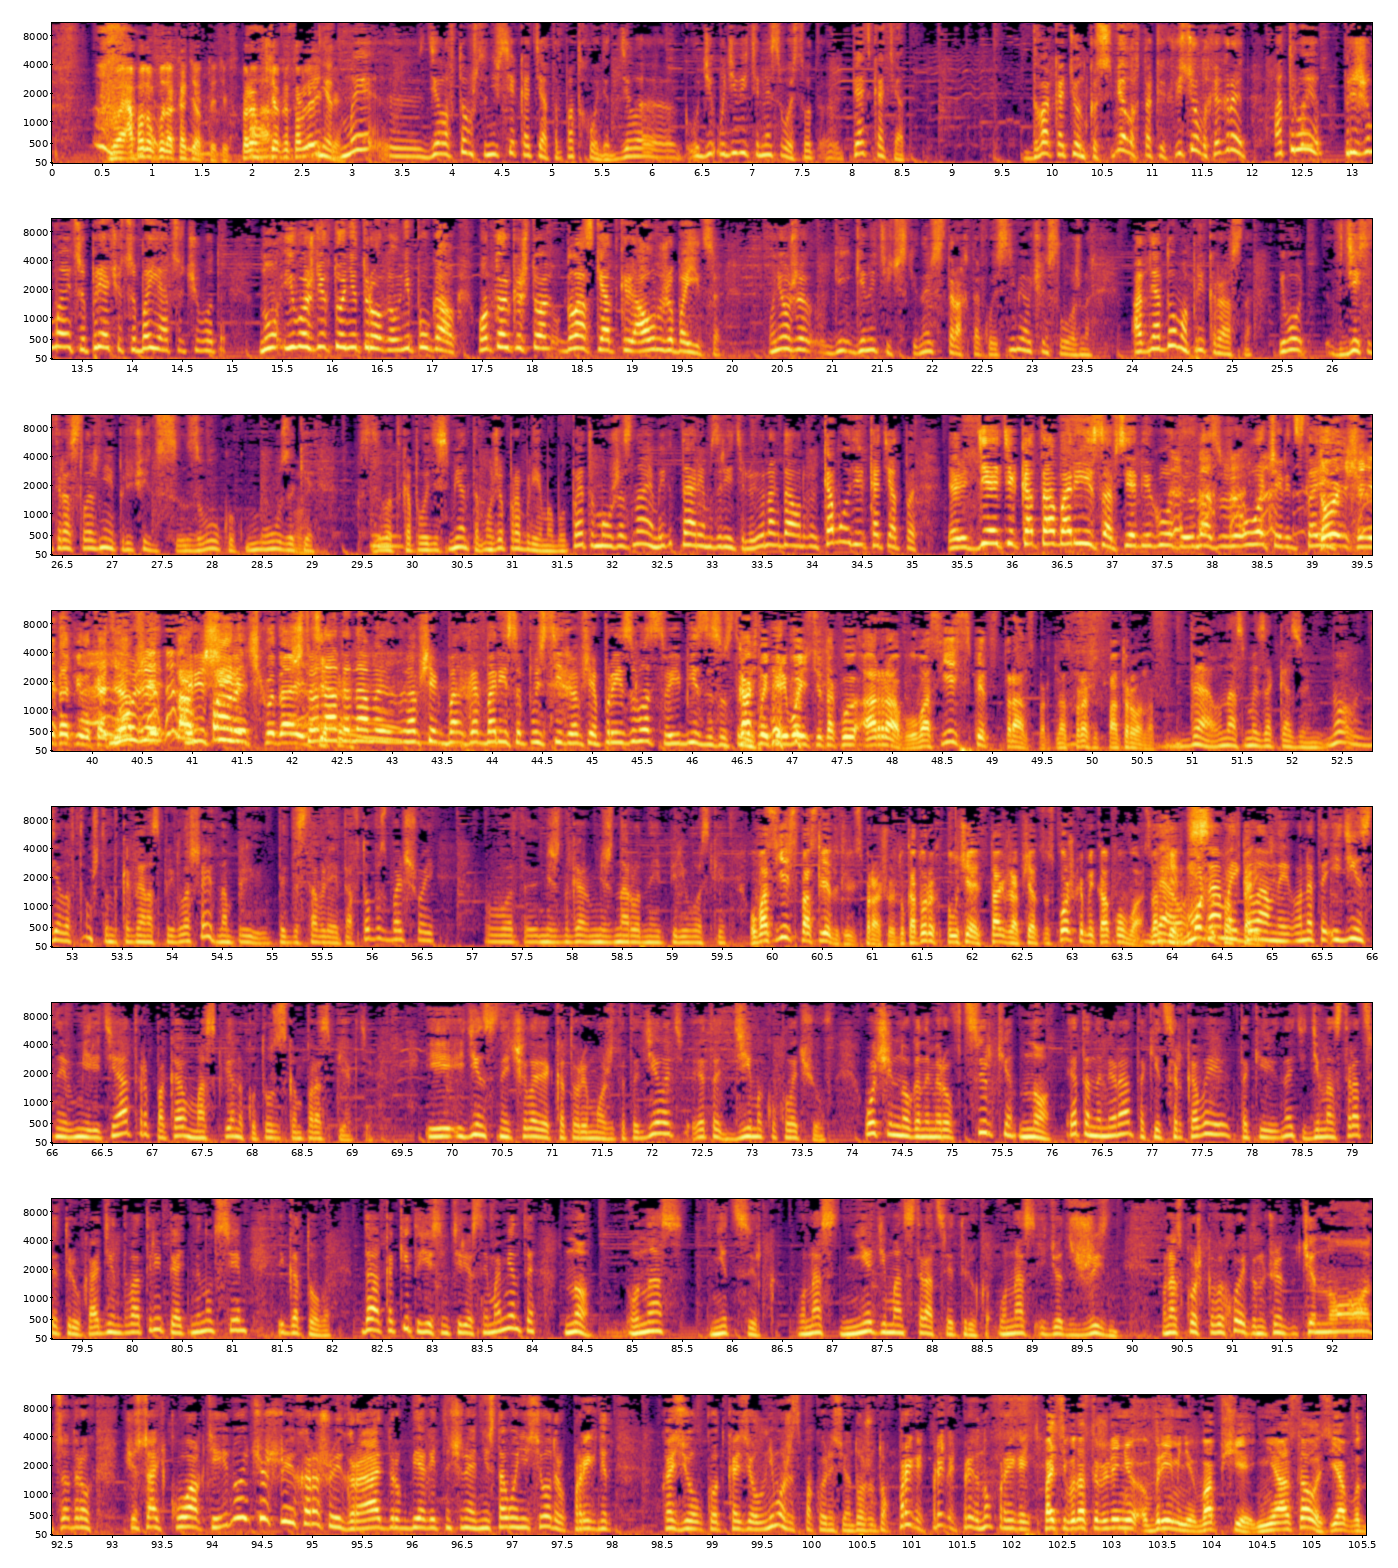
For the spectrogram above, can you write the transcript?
Ну, а потом куда котят этих? Прям А, всех оставляете? Нет, мы... э, дело в том, что не все котята подходят. Дело... уди- удивительное свойство. Вот э, пять котят. Два котенка смелых таких, веселых играют, а трое прижимаются, прячутся, боятся чего-то. Ну, его же никто не трогал, не пугал. Он только что глазки открыл, а он уже боится. У него ге- генетический, знаешь, страх такой. С ними очень сложно. А для дома прекрасно. Его в 10 раз сложнее приучить к звуку, к музыке, с- вот, к аплодисментам. Уже проблема будет. Поэтому мы уже знаем и дарим зрителю. И иногда он говорит, кому котят? по-?» Я говорю, дети кота Бориса, все бегут, и у нас уже очередь стоит. Кто еще не топил котят? Мы уже Нам решили, что надо нам э, вообще Бо- Бориса пустить вообще производство и бизнес устроить. Как вы переводите такую араву? У вас есть спецтранспорт? Нас спрашивают патронов. Да, у нас мы заказываем. Но дело в том, что когда нас приглашают, нам предоставляют автобус большой, вот, э, международные перевозки. У вас есть последователи, спрашивают, у которых получается так же общаться с кошками, как у вас? Вообще, да, можно самый повторить? главный, он это единственный в мире театр, пока в Москве на Кутузовском проспекте. И единственный человек, который может это делать, это Дима Куклачев. Очень много номеров в цирке, но это номера такие цирковые, такие, знаете, демонстрации трюка. Один, два, три, пять минут, семь и готово. Да, какие-то есть интересные моменты, но у нас не цирк. У нас не демонстрация трюка, у нас идет жизнь. У нас кошка выходит, и начинает тянуться, друг, чесать когти. Ну и чеши, хорошо, играть, друг бегать начинает. Ни с того, ни с сего, друг прыгнет. Козел, кот, козел не может спокойно сидеть, он должен только прыгать, прыгать, прыгать, ну прыгай. Спасибо, у нас, к сожалению, времени вообще не осталось. Я вот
